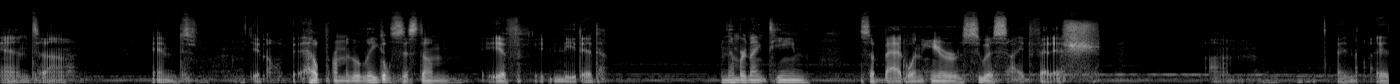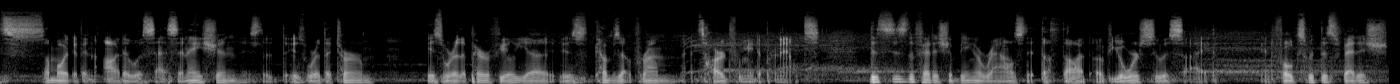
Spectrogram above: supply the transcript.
and uh, and you know help from the legal system if needed. Number nineteen, it's a bad one here. Suicide fetish. Um, and it's somewhat of an auto assassination is the, is where the term is where the paraphilia is comes up from. It's hard for me to pronounce. This is the fetish of being aroused at the thought of your suicide. And folks with this fetish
